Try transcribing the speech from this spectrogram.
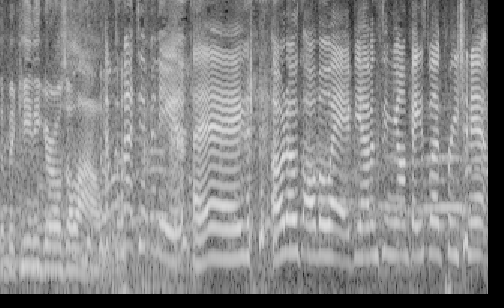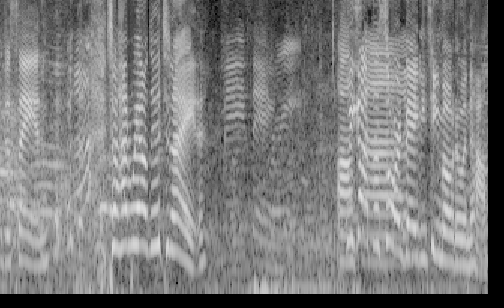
the bikini girls are loud. And we've got Tiffany. Hey, Oddo's all the way. If you haven't seen me on Facebook preaching it, I'm just saying. So how do we all do tonight? Amazing. We got the sword, baby. Team Oddo in the house.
